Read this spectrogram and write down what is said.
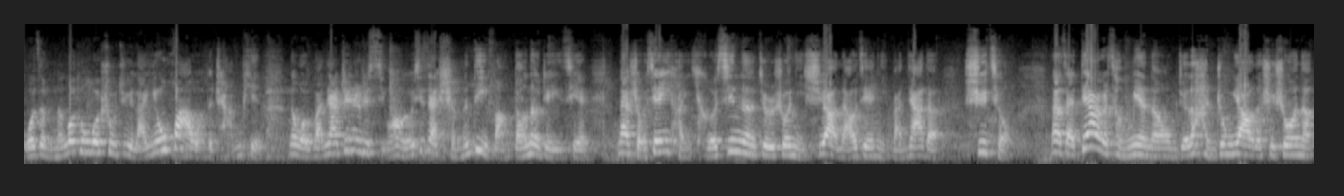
我怎么能够通过数据来优化我的产品？那我玩家真正是喜欢我游戏在什么地方？等等这一切。那首先很核心的就是说，你需要了解你玩家的需求。那在第二个层面呢，我们觉得很重要的是说呢，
